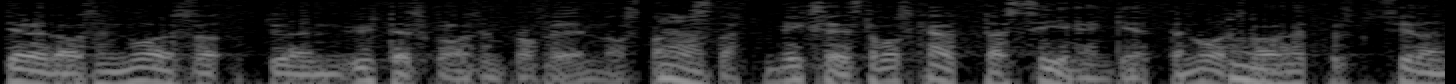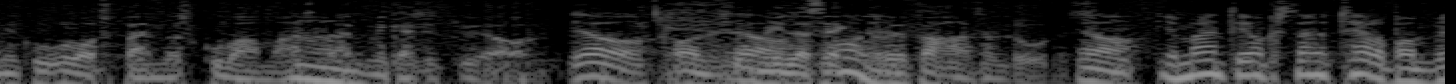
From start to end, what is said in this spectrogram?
tiedetään nuorisotyön yhteiskunnallisen profiilin nostamista. Joo. Miksei sitä voisi käyttää siihenkin, että nuorisotyöt mm. pystyvät sillä niin kuin ulospäin myös kuvaamaan mm. sitä, että mikä se työ on. Joo. On se millä sektorilla tahansa duunissa. Joo. Ja mä en tiedä, onko tämä nyt helpompi,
